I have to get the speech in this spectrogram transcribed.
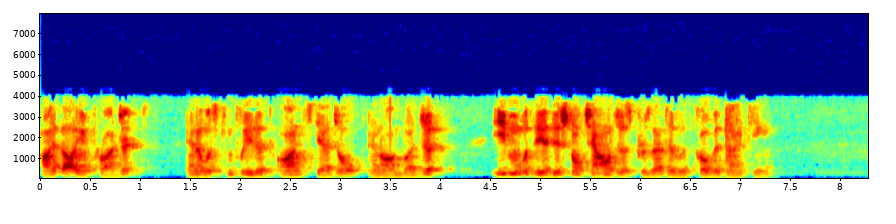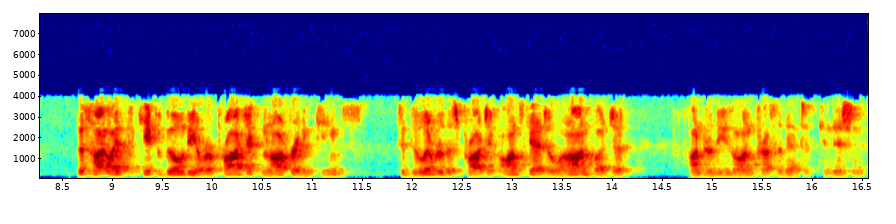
high-value project, and it was completed on schedule and on budget, even with the additional challenges presented with COVID-19. This highlights the capability of our project and operating teams to deliver this project on schedule and on budget under these unprecedented conditions.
